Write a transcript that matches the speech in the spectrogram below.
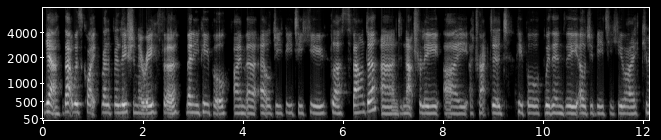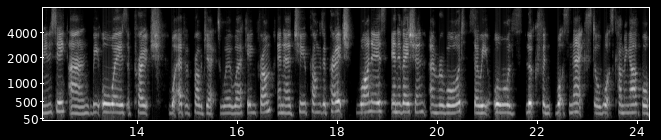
yeah that was quite revolutionary for many people. I'm a lgbtq plus founder and naturally i attracted people within the lgbtqi community. And we always approach whatever project we're working from in a two pronged approach approach. One is innovation and reward. So we always look for what's next or what's coming up or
